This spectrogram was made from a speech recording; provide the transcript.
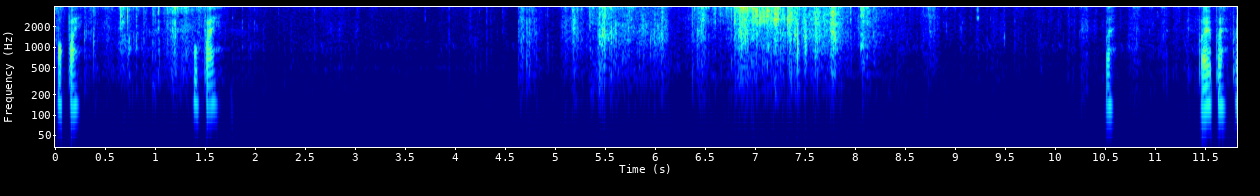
ออกไปออกไปไปไปไปไป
